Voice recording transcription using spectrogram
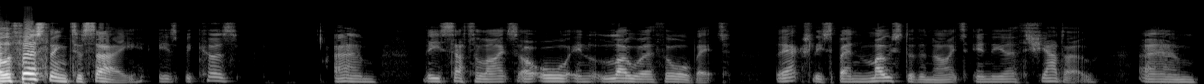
Well, the first thing to say is because um, these satellites are all in low Earth orbit, they actually spend most of the night in the Earth's shadow, um,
